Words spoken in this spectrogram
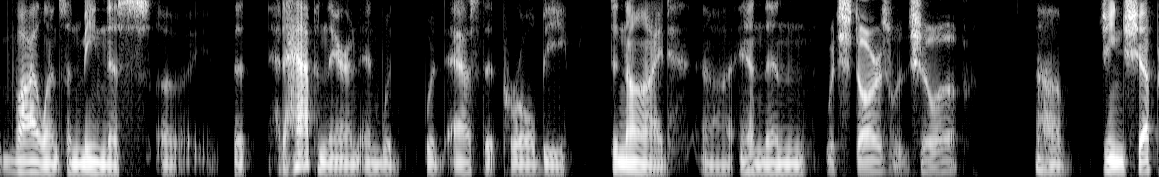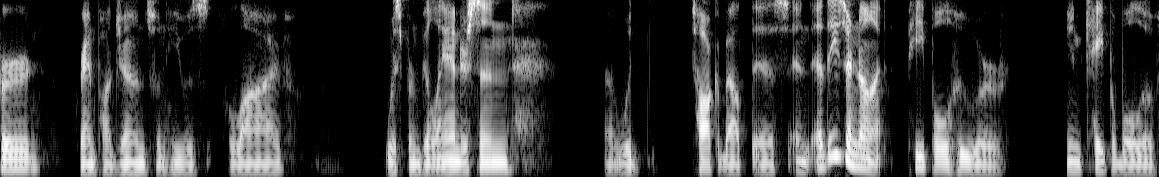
violence and meanness uh, that had happened there and, and would, would ask that parole be denied. Uh, and then. Which stars would show up? Uh, Jean Shepard, Grandpa Jones when he was alive, Whispering Bill Anderson uh, would talk about this. And uh, these are not people who were incapable of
